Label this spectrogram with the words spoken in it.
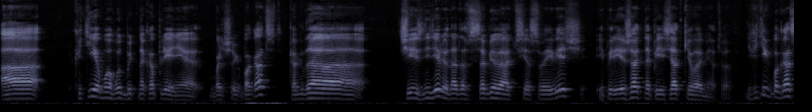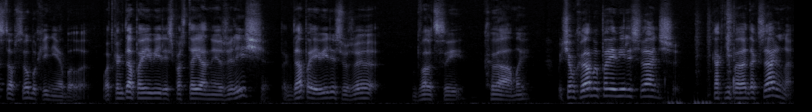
А какие могут быть накопления больших богатств, когда через неделю надо собирать все свои вещи и переезжать на 50 километров. Никаких богатств особых и не было. Вот когда появились постоянные жилища, тогда появились уже дворцы, храмы. Причем храмы появились раньше. Как ни парадоксально,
